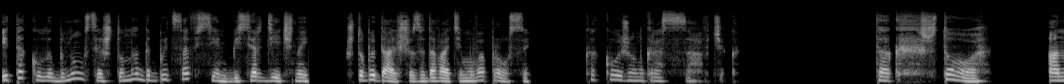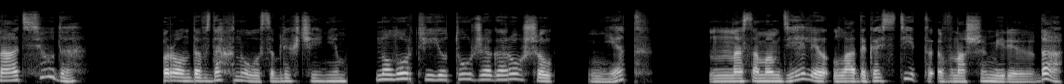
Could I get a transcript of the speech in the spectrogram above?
И так улыбнулся, что надо быть совсем бессердечной, чтобы дальше задавать ему вопросы. Какой же он красавчик. «Так что, она отсюда?» Ронда вздохнула с облегчением, но лорд ее тут же огорошил. «Нет, на самом деле Лада гостит в нашем мире, да.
